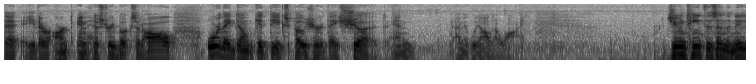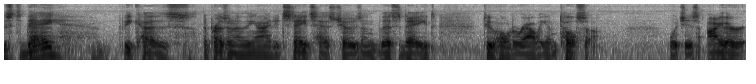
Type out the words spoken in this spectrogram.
that either aren't in history books at all or they don't get the exposure they should. And I mean, we all know why. Juneteenth is in the news today because the President of the United States has chosen this date to hold a rally in Tulsa, which is either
